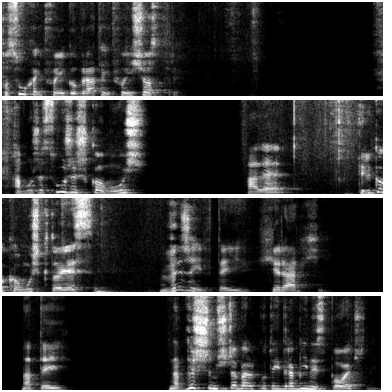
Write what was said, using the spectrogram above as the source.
Posłuchaj twojego brata i twojej siostry. A może służysz komuś, ale tylko komuś, kto jest wyżej w tej hierarchii, na tej, na wyższym szczebelku tej drabiny społecznej.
